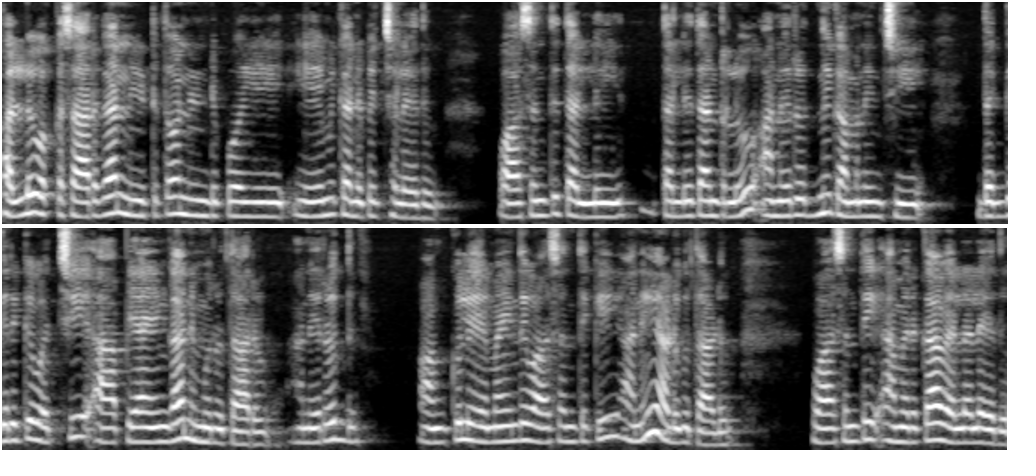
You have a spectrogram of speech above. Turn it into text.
కళ్ళు ఒక్కసారిగా నీటితో నిండిపోయి ఏమి కనిపించలేదు. వాసంతి తల్లి తల్లిదండ్రులు అనిరుద్ని గమనించి దగ్గరికి వచ్చి ఆప్యాయంగా నిమురుతారు. అనిరుద్ధ్ అంకుల్ ఏమైంది వాసంతికి అని అడుగుతాడు. వాసంతి అమెరికా వెళ్ళలేదు.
